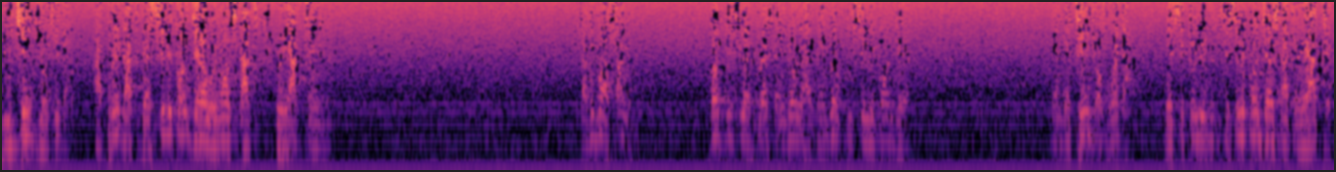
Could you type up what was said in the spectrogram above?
you change your figure. I pray that the silicone gel will not start reacting. People are funny. God gives you a breast and you don't like you don't put silicone gel. Then the change of weather, basically the silicone gel starts reacting.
